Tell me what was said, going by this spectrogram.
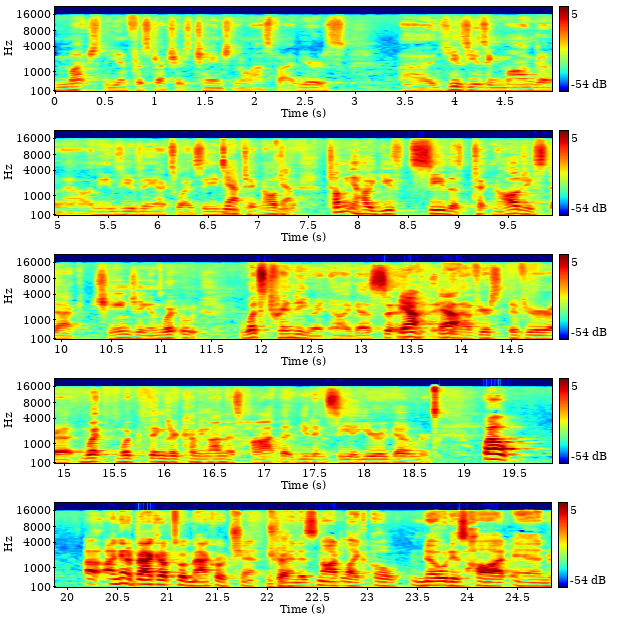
much the infrastructure has changed in the last five years. Uh, he's using Mongo now, and he's using XYZ new Yeah, technology. yeah. Tell me how you th- see the technology stack changing, and where, what's trendy right now. I guess. Uh, Yeah, you know, if you're if you're uh, what what things are coming on that's hot that you didn't see a year ago, or Well, uh, I'm going to back it up to a macro ch- Okay. trend. It's not like oh, Node is hot and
